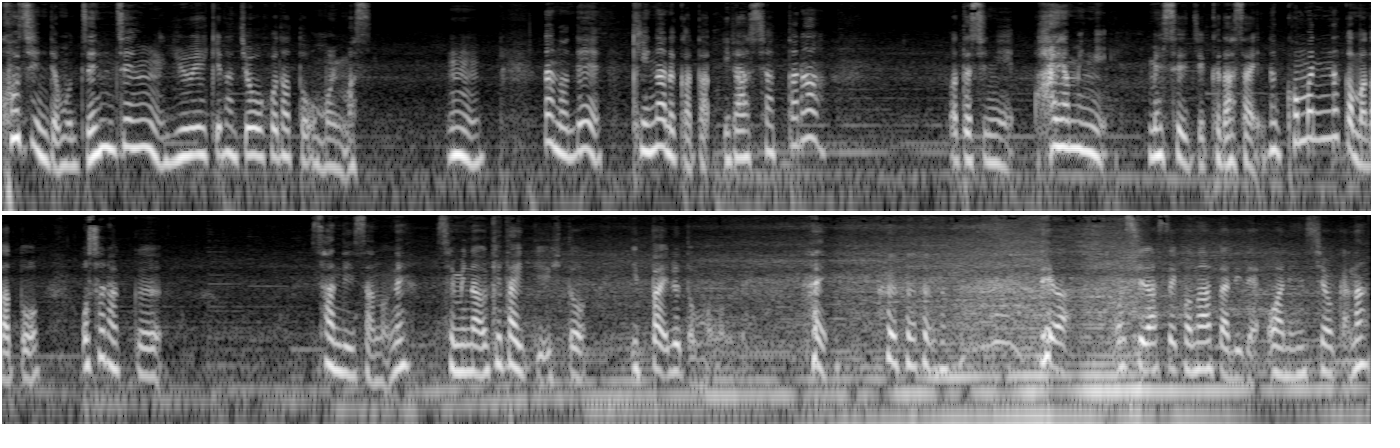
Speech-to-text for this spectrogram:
個人でも全然有益な情報だと思います。うん、なので気になる方いらっしゃったら私に早めにメッセージください。こんまり仲間だとおそらくサンディさんのねセミナーを受けたいっていう人いっぱいいると思うので。はい。ではお知らせこの辺りで終わりにしようかな。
